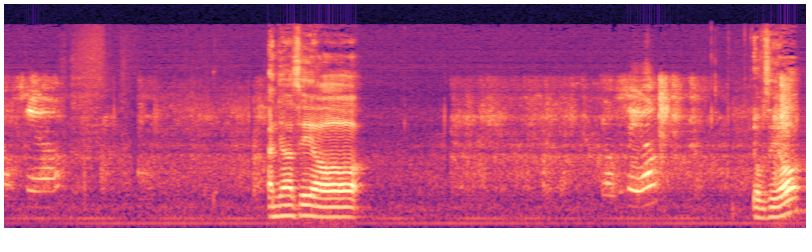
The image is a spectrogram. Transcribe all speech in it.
여보세요? 안녕하세요. 여보세요? 여보세요?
